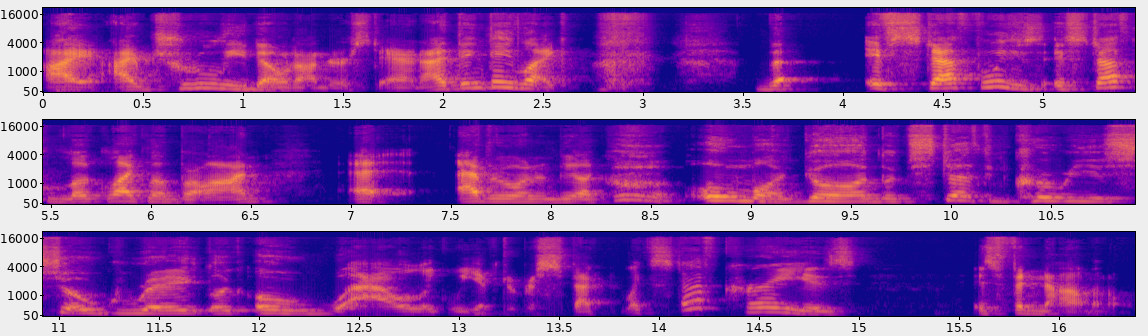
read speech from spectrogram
I I truly don't understand. I think they like the if Steph was if Steph looked like LeBron, everyone would be like, "Oh my god, like Stephen Curry is so great!" Like, "Oh wow, like we have to respect." Like Steph Curry is is phenomenal.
